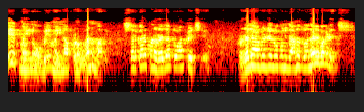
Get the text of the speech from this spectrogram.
એક મહિનો, બે મહિના પણ વનમાં રહેવું સરકાર પણ રજા તો આપે છે. રજા આપે છે લોકોની દાનત વધારે બગડે છે.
